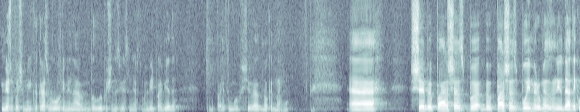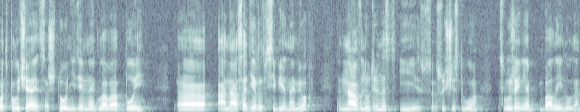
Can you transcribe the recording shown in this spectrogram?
между прочим, и как раз в его времена был выпущен известный автомобиль «Победа», поэтому все одно к одному. Шебе Парша с Боймер Да, так вот, получается, что недельная глава Бой, она содержит в себе намек на внутренность и существо служения Бала и Лула,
